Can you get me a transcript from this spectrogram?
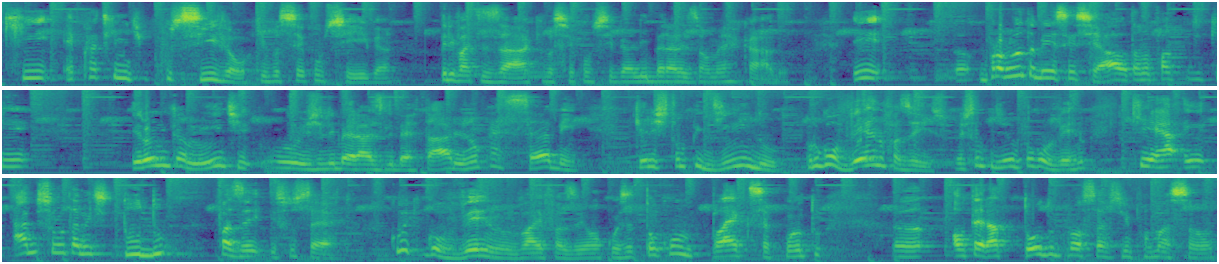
que é praticamente impossível que você consiga privatizar, que você consiga liberalizar o mercado. E uh, o problema também essencial está no fato de que, ironicamente, os liberais libertários não percebem que eles estão pedindo para o governo fazer isso. Eles estão pedindo para o governo que é em absolutamente tudo fazer isso certo. Como é que o governo vai fazer uma coisa tão complexa quanto uh, alterar todo o processo de informação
